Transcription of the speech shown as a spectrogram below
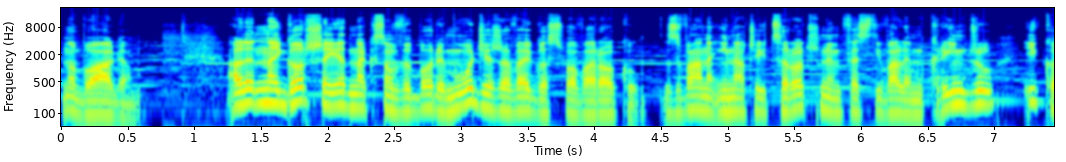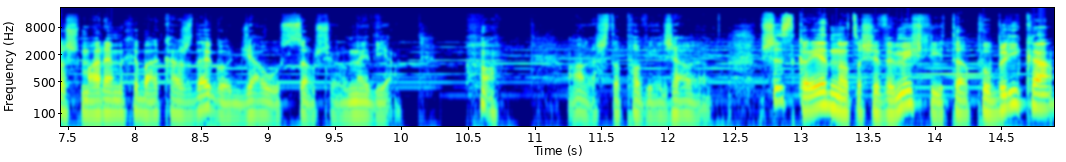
No błagam. Ale najgorsze jednak są wybory młodzieżowego słowa roku, zwane inaczej corocznym festiwalem cringe'u i koszmarem chyba każdego działu social media. Ho, ależ to powiedziałem. Wszystko jedno, co się wymyśli, to publika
